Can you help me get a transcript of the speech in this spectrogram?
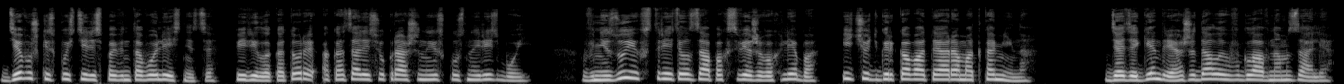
Девушки спустились по винтовой лестнице, перила которой оказались украшены искусной резьбой. Внизу их встретил запах свежего хлеба и чуть горьковатый аромат камина. Дядя Генри ожидал их в главном зале.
